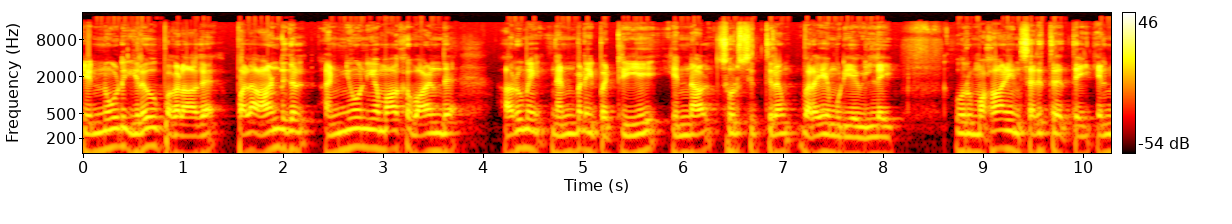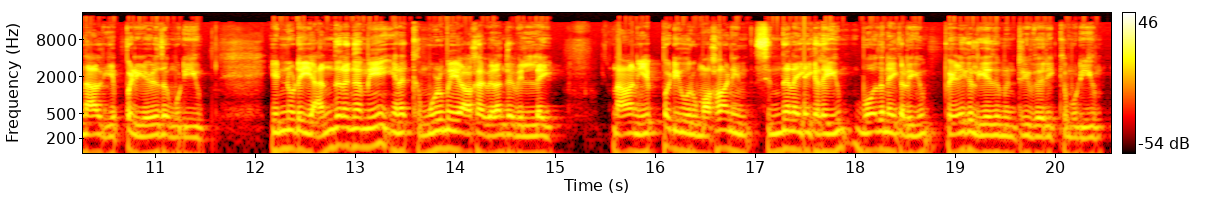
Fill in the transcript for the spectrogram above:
என்னோடு இரவு பகலாக பல ஆண்டுகள் அந்யோன்யமாக வாழ்ந்த அருமை நண்பனை பற்றியே என்னால் சொற்சித்திரம் வரைய முடியவில்லை. ஒரு மகானின் சரித்திரத்தை என்னால் எப்படி எழுத முடியும்? என்னுடைய அந்தரங்கமே எனக்கு முழுமையாக விளங்கவில்லை. நான் எப்படி ஒரு மகானின் சிந்தனைகளையும் போதனைகளையும் பிழைகள் ஏதுமின்றி விவரிக்க முடியும்?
